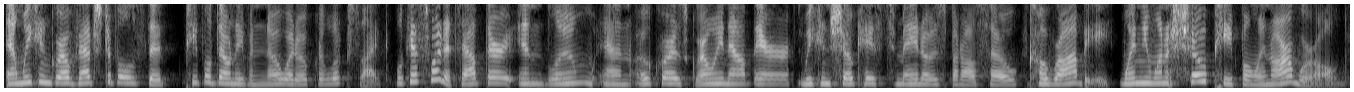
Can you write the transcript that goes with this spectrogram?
And we can grow vegetables that people don't even know what okra looks like. Well, guess what? It's out there in bloom and okra is growing out there. We can showcase tomatoes, but also kohlrabi. When you want to show people in our world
